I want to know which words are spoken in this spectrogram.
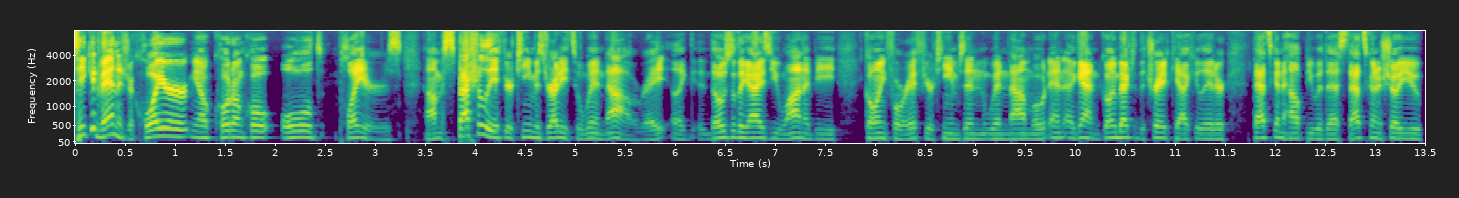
take advantage, acquire you know quote unquote old players, um, especially if your team is ready to win now, right? Like those are the guys you want to be going for if your team's in win now mode. And again, going back to the trade calculator, that's going to help you with this. That's going to show you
